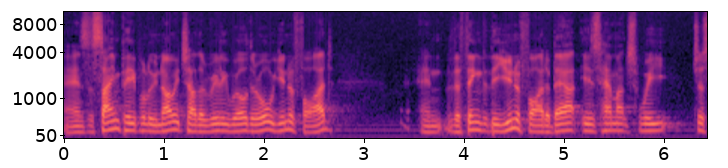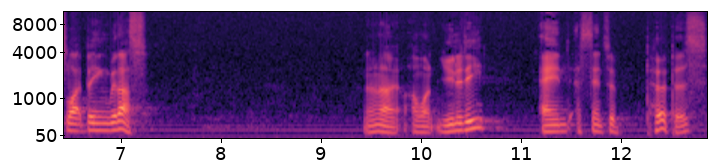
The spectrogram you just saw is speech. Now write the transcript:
And it's the same people who know each other really well, they're all unified. And the thing that they're unified about is how much we just like being with us. No, no, I want unity and a sense of purpose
